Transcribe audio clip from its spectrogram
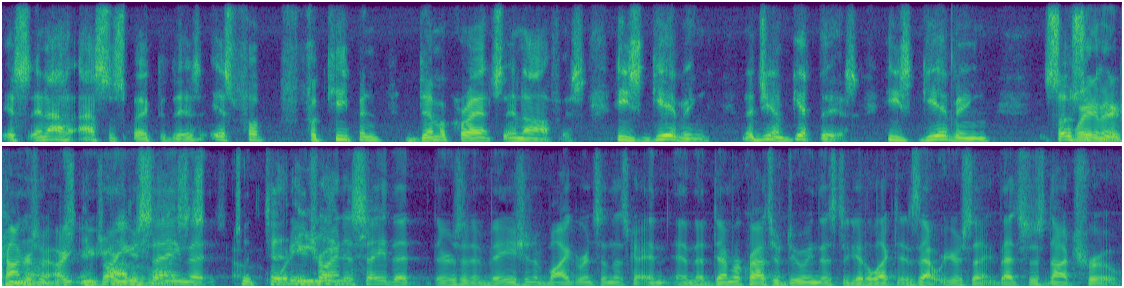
It's and I, I suspected this. It's for for keeping Democrats in office. He's giving now, Jim. Get this. He's giving. Social Wait a minute, Congressman. Are you, are you saying that? to- to what are you trying to say that there's an invasion of migrants in this country, and, and the Democrats are doing this to get elected? Is that what you're saying? That's just not true.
